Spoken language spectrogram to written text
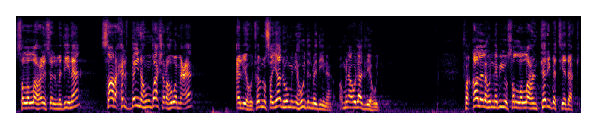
صلى الله عليه وسلم المدينة صار حلف بينه مباشرة هو مع اليهود. فابن صياد هو من يهود المدينة أو من أولاد اليهود. فقال له النبي صلى الله عليه وسلم تربت يداك.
